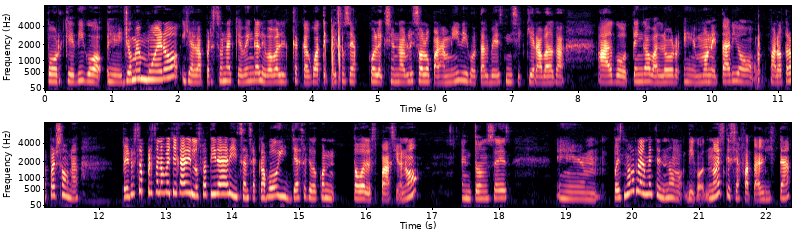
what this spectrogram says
Porque digo, eh, yo me muero y a la persona que venga le va a valer cacahuate que eso sea coleccionable solo para mí. Digo, tal vez ni siquiera valga algo, tenga valor eh, monetario para otra persona. Pero esa persona va a llegar y los va a tirar y se acabó y ya se quedó con todo el espacio, ¿no? Entonces, em, pues no, realmente no, digo, no es que sea fatalista,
